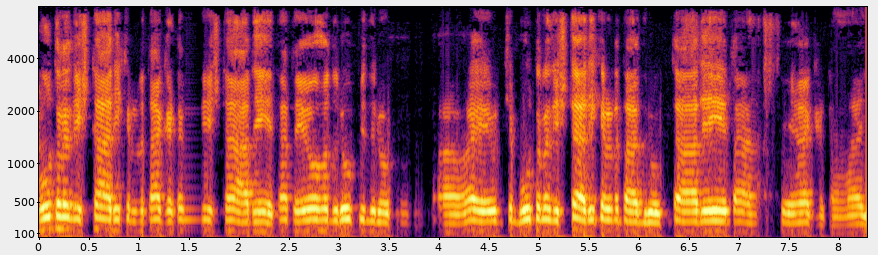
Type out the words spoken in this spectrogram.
भूतलनिष्ठा अधिकरणता, घटनिष्ठा आधेयता तयोः निरूप्य निरूपणता एवं च भूतलनिष्ठा अधिकरणता, निरूपिता आधेयता घटः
